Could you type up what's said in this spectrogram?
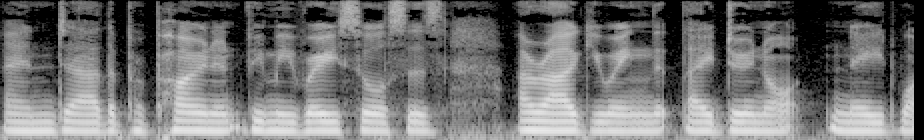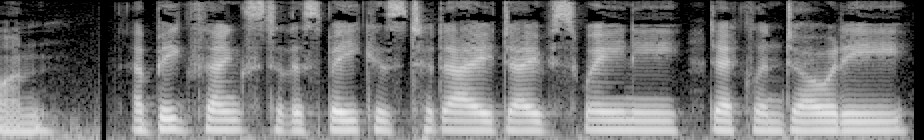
And uh, the proponent, Vimy Resources, are arguing that they do not need one. A big thanks to the speakers today Dave Sweeney, Declan Doherty,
